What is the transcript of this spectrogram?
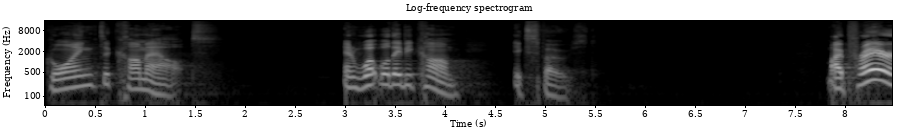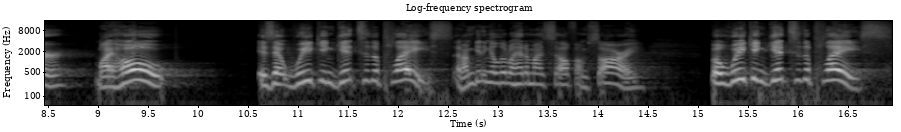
Going to come out. And what will they become? Exposed. My prayer, my hope, is that we can get to the place, and I'm getting a little ahead of myself, I'm sorry, but we can get to the place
